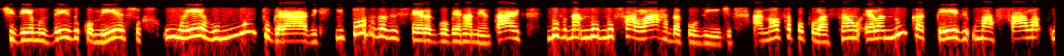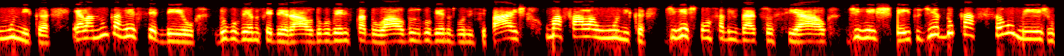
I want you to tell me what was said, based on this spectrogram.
tivemos desde o começo um erro muito grave em todas as esferas governamentais no, na, no, no, falar da Covid. A nossa população, ela nunca teve uma fala única, ela nunca recebeu do governo federal, do governo estadual, dos governos municipais, uma fala única de responsabilidade social, de respeito, de educação mesmo,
